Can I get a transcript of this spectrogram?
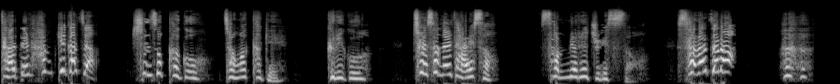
다들 함께 가자! 신속하고 정확하게. 그리고 최선을 다해서 선멸해주겠어. 사라져라!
